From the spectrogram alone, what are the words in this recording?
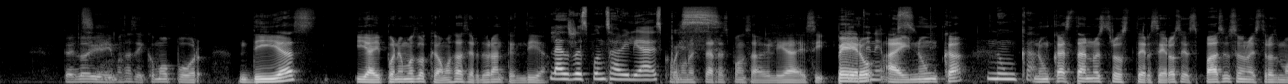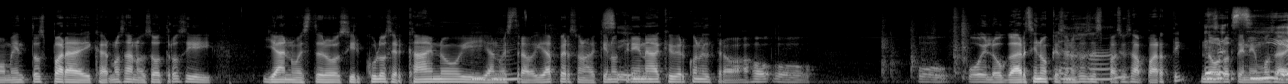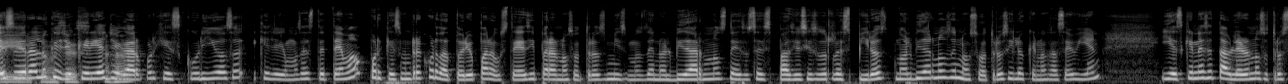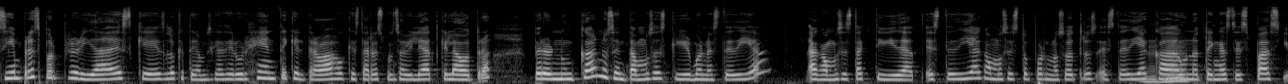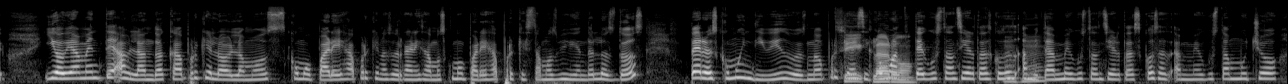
entonces lo dividimos así como por días, y ahí ponemos lo que vamos a hacer durante el día. Las responsabilidades, pues. Como nuestras responsabilidades, sí. Pero ahí nunca, nunca, nunca están nuestros terceros espacios o nuestros momentos para dedicarnos a nosotros y, a nuestro círculo cercano y a nuestra vida personal que no tiene nada que ver con el trabajo o o, el hogar, sino que son esos espacios aparte. No lo tenemos sí, ahí. Eso era lo que yo quería llegar porque es curioso que lleguemos a este tema porque es un recordatorio para ustedes y para nosotros mismos de no olvidarnos de esos espacios y esos respiros, no olvidarnos de nosotros y lo que nos hace bien. Y es que en ese tablero nosotros siempre es por prioridades, qué es lo que tenemos que hacer urgente, que el trabajo, que esta responsabilidad, que la otra, pero nunca nos sentamos a escribir, bueno, este día hagamos esta actividad, este día hagamos esto por nosotros, este día cada uno tenga este espacio. Y obviamente hablando acá porque lo hablamos como pareja, porque nos organizamos como pareja, porque estamos viviendo los dos, pero es como individuos, ¿no? Porque así como a ti te gustan ciertas cosas, a mí también me gustan ciertas cosas, a mí me gusta mucho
